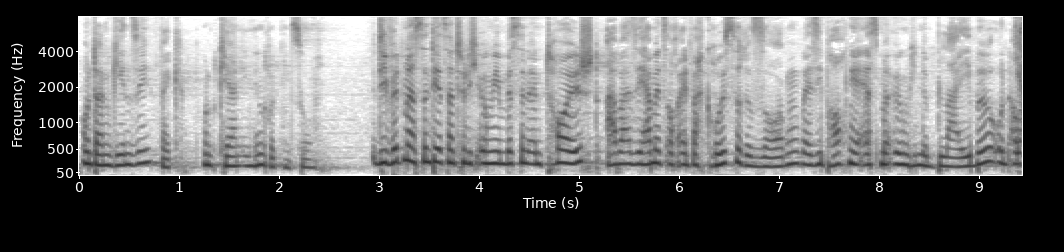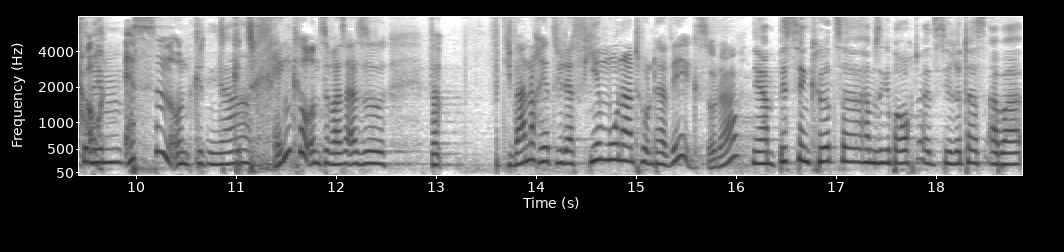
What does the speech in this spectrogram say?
Und dann gehen sie weg und kehren ihnen den Rücken zu. Die Widmers sind jetzt natürlich irgendwie ein bisschen enttäuscht, aber sie haben jetzt auch einfach größere Sorgen, weil sie brauchen ja erstmal irgendwie eine Bleibe und außerdem. Ja, auch Essen und Get Ja. Getränke und sowas. Also, die waren doch jetzt wieder vier Monate unterwegs, oder? Ja, ein bisschen kürzer haben sie gebraucht als die Ritters, aber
